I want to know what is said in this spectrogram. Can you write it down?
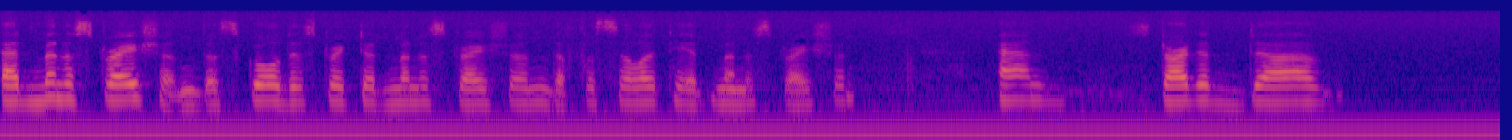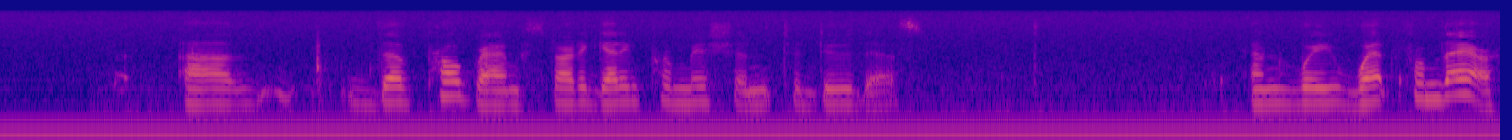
administration, the school district administration, the facility administration, and started uh, uh, the program. Started getting permission to do this, and we went from there.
